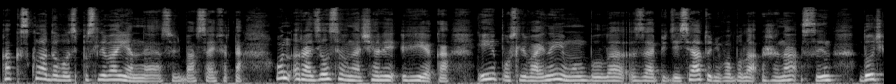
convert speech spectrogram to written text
Как складывалась послевоенная судьба Сайферта? Он родился в начале века, и после войны ему было за 50, у него была жена, сын, дочь.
